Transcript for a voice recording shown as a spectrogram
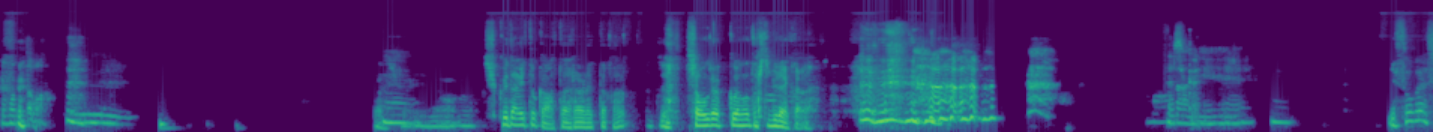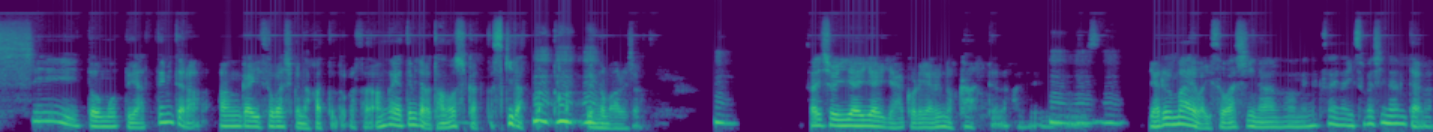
思ったわ。うん確かにな。宿題とか与えられたか、小学校の時ぐらいから。確かにね。うん忙しいと思ってやってみたら案外忙しくなかったとかさ、案外やってみたら楽しかった、好きだったとかっていうのもあるじゃん。うん最初、いやいやいや、これやるのか、みたいな感じで。うんうんやる前は忙しいな、めんどくさいな、忙しいな、みたいな。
